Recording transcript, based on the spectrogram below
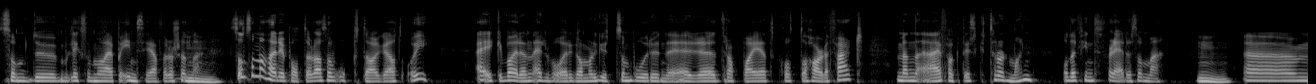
som du liksom må være på innsida for å skjønne. Mm. Sånn som med Harry Potter, da, som oppdager at oi, jeg er ikke bare en elleve år gammel gutt som bor under eh, trappa i et kott og har det fælt, men jeg er faktisk trollmann, og det fins flere som meg. Mm. Um,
